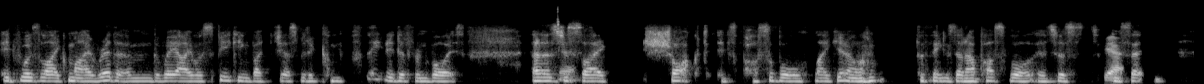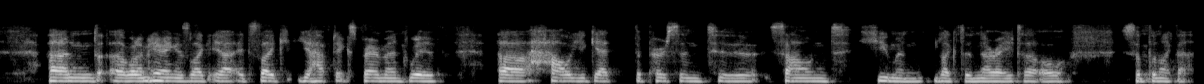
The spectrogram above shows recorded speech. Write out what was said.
it was like my rhythm, the way I was speaking, but just with a completely different voice. And it's yeah. just like shocked it's possible. Like, you know, the things that are possible. It's just yeah. insane. And uh, what I'm hearing is like, yeah, it's like you have to experiment with uh, how you get the person to sound human, like the narrator or something like that,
